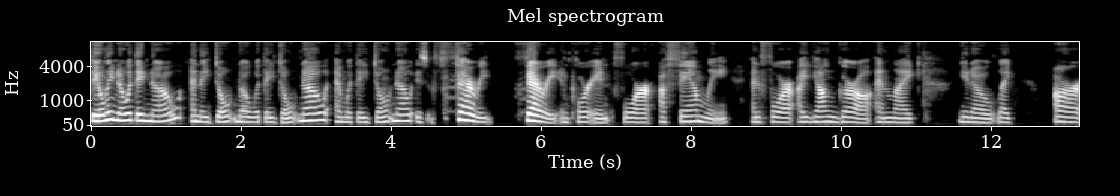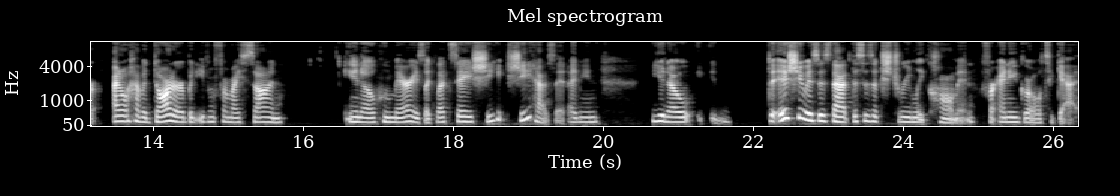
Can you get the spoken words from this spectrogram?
They only know what they know, and they don't know what they don't know. And what they don't know is very, very important for a family and for a young girl. And like, you know, like our, I don't have a daughter, but even for my son, you know, who marries, like, let's say she she has it. I mean, you know, the issue is is that this is extremely common for any girl to get.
